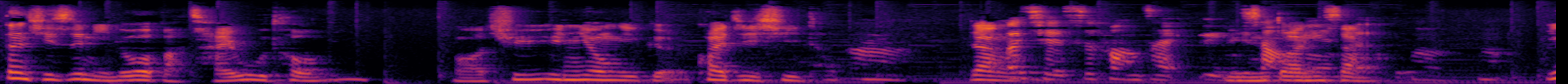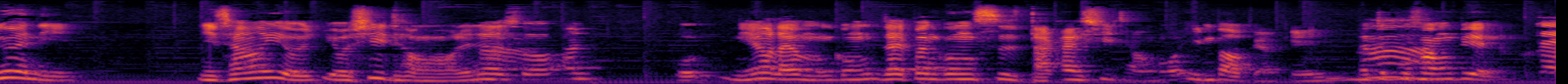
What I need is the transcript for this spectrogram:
但其实你如果把财务透明哦，去运用一个会计系统，嗯。让而且是放在云云端上，嗯嗯，因为你你常常有有系统哦，人家说啊，我你要来我们公在办公室打开系统或印报表给你，那就不方便了嘛。对。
